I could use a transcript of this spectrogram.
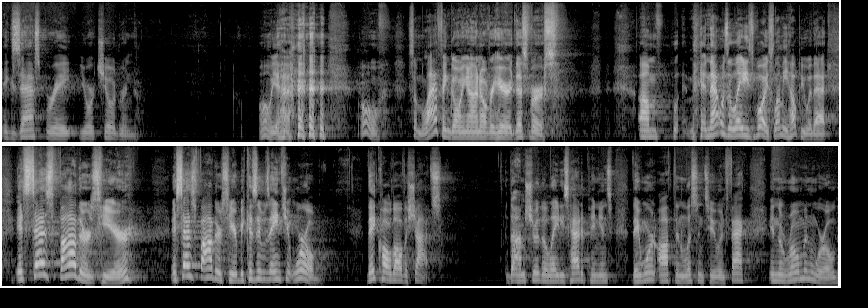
exasperate your children. Oh, yeah. oh, some laughing going on over here at this verse. Um, and that was a lady's voice. Let me help you with that. It says fathers here. It says fathers here because it was ancient world. They called all the shots. I'm sure the ladies had opinions. They weren't often listened to. In fact, in the Roman world,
